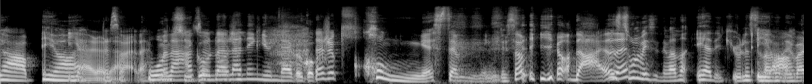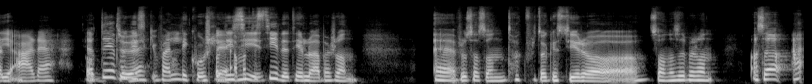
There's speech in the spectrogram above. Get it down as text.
Ja, Ja, ja, ja, er det. Men det er, altså, det, er så, det er så kongestemning, liksom. Ja, Det er jo det. Solveig sine venner er de kuleste Ja, vennene i de verden. er det. Jeg Og det er faktisk veldig koselig. De Jeg måtte sier- si det til henne. Sånn, eh, for hun sa sånn, takk for at dere styrer og sånn. Og så bare sånn, altså, jeg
